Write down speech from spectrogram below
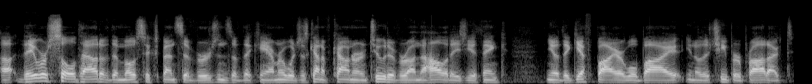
uh, they were sold out of the most expensive versions of the camera, which is kind of counterintuitive around the holidays. You think you know the gift buyer will buy you know the cheaper product.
